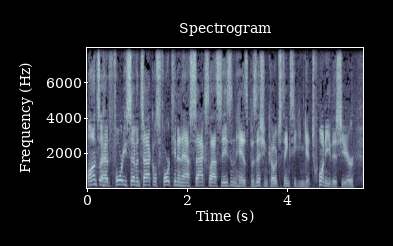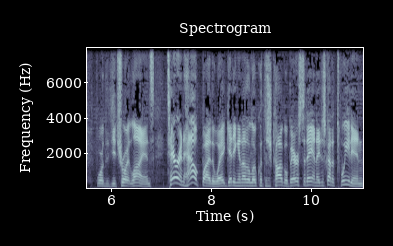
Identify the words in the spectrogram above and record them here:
Ansah had 47 tackles, 14 and a half sacks last season. His position coach thinks he can get 20 this year for the Detroit Lions. Terenn Houk, by the way, getting another look with the Chicago Bears today, and I just got a tweet in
